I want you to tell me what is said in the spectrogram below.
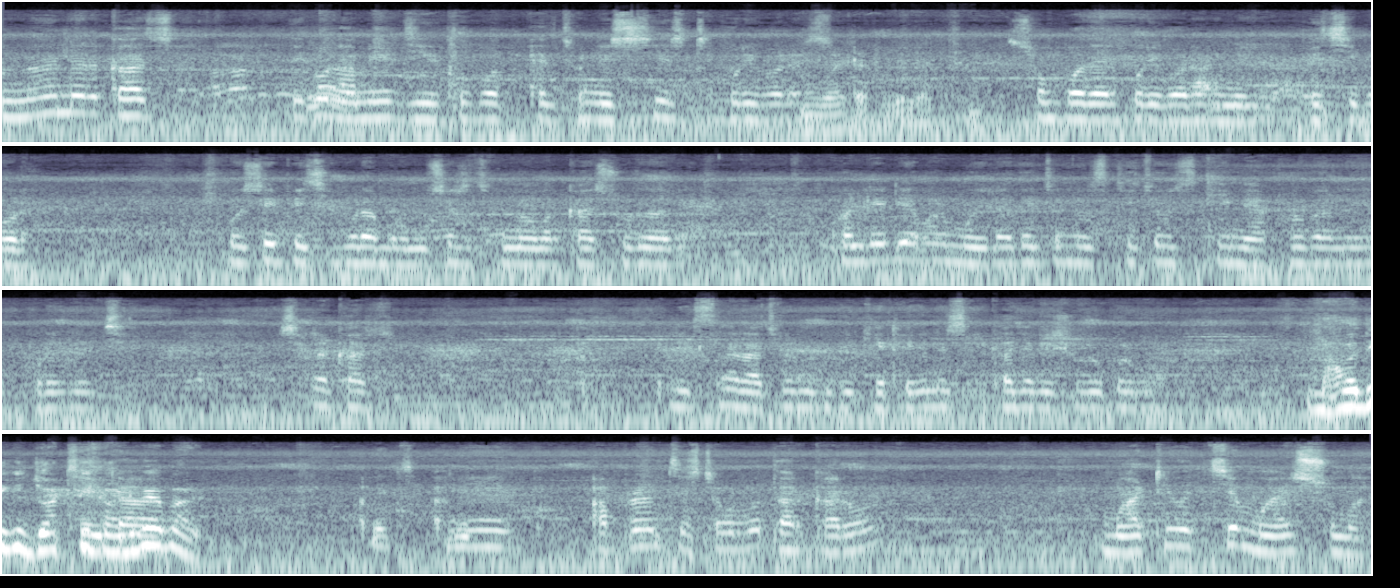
উন্নয়নের কাজ। দেখুন আমি যেহেতু একজন এসসি এসটি পরিবারের সম্প্রদায়ের পরিবারে আমি পেছি পড়া পেছি পড়া মানুষের জন্য আমার কাজ শুরু হবে। অলরেডি আমার মহিলাদের জন্য কিছু স্কিম অ্যাপ্রুভালে পড়ে গেছে। সেটা কাজ ইলেকশনের রাজনীতি কেটে গেলে সেই কাজ আমি শুরু করব। ভাবাদি কি জট কাটবে এবার আমি আমি আপ্রাণ চেষ্টা করব তার কারণ মাটি হচ্ছে মায়ের সমান।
